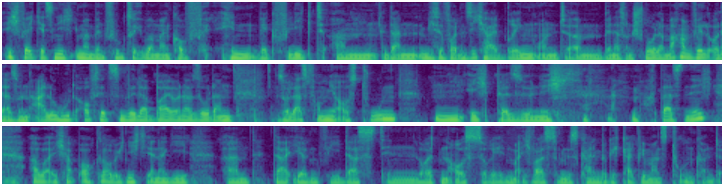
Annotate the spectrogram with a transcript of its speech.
ich werde jetzt nicht immer, wenn ein Flugzeug über meinen Kopf hinweg fliegt, ähm, dann mich sofort in Sicherheit bringen. Und ähm, wenn er so ein Schwurbler machen will oder so einen Aluhut aufsetzen will dabei oder so, dann soll es von mir aus tun. Hm, ich persönlich mache das nicht, aber ich habe auch, glaube ich, nicht die Energie, ähm, da irgendwie das den Leuten auszureden, weil ich weiß zumindest keine Möglichkeit, wie man es tun könnte.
